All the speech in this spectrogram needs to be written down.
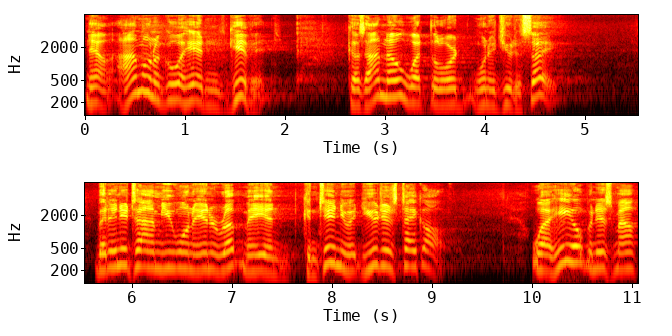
Now I'm going to go ahead and give it because I know what the Lord wanted you to say. But anytime you want to interrupt me and continue it, you just take off. Well, he opened his mouth,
